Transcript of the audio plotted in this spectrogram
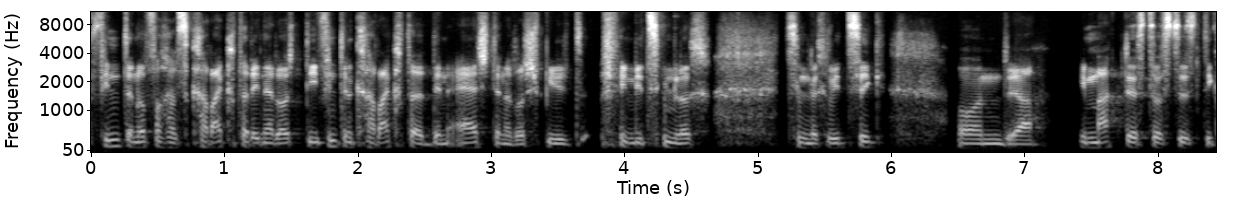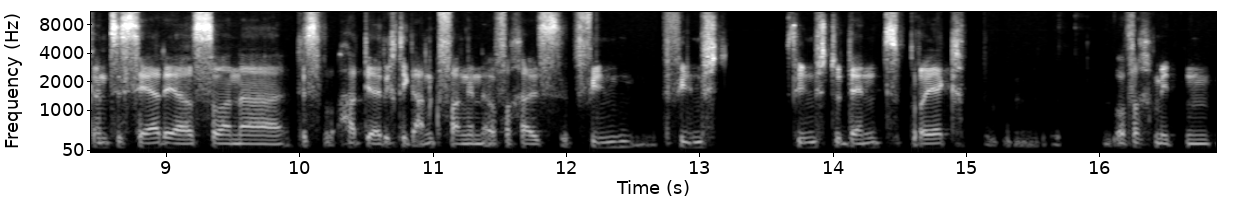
finde den einfach als Charakter, den er da, ich finde den Charakter, den Ash, den er da spielt, finde ich ziemlich, ziemlich witzig. Und ja, ich mag das, dass das die ganze Serie aus so einer, das hat ja richtig angefangen, einfach als Film, Film, Filmstudent-Projekt einfach mit, dem,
